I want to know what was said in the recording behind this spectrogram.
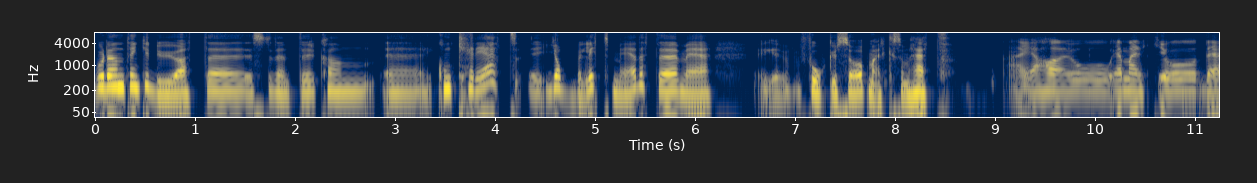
hvordan tenker du at studenter kan eh, konkret jobbe litt med dette med fokus og oppmerksomhet? Nei, jeg har jo Jeg merker jo det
